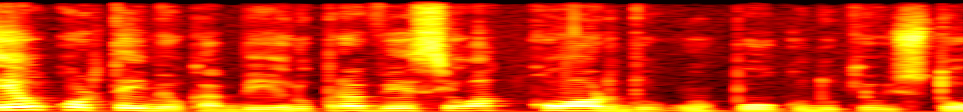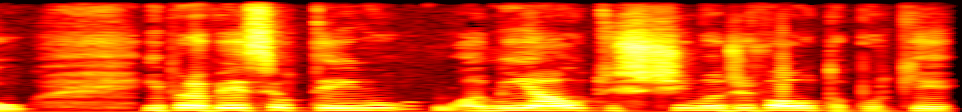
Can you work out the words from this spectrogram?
"Eu cortei meu cabelo para ver se eu acordo um pouco do que eu estou e para ver se eu tenho a minha autoestima de volta, porque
